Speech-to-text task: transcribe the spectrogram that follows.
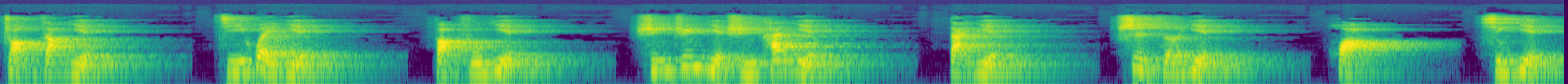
壮藏也，集会也，仿佛也，寻君也，寻堪也，待也，是则也，化，行也。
